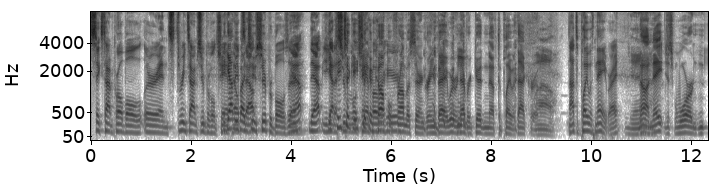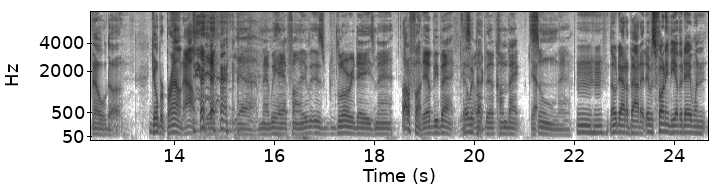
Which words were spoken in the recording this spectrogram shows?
Six time Pro Bowler and three time Super Bowl champ. He got me by out. two Super Bowls there. Yep, yep, you got a he, he Super took, Bowl he took a couple here. from us there in Green Bay. We were never good enough to play with that crew. wow. Not to play with Nate, right? Yeah. No, Nate just wore you know, the Gilbert Brown out. yeah, yeah, man. We had fun. It was, it was glory days, man. A lot of fun. They'll be back. They'll be hope back. They'll come back Yeah. soon, man. No doubt about it. It was funny the other day when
